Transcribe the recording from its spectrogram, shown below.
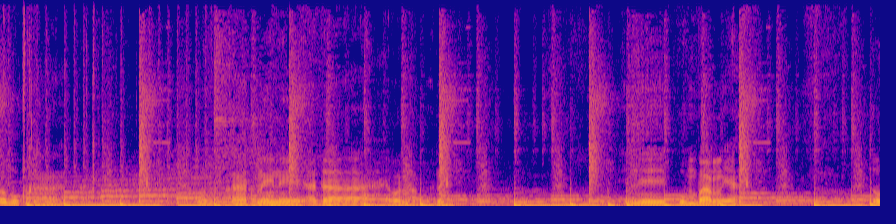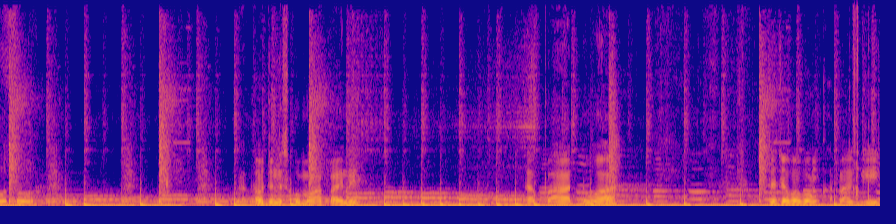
coba buka. Bongkar. Nih nih ada hewan apa nih? Ini kumbang ya. Tuh tuh. Nggak tahu jenis kumbang apa ini. Dapat dua. Kita coba bongkar lagi.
